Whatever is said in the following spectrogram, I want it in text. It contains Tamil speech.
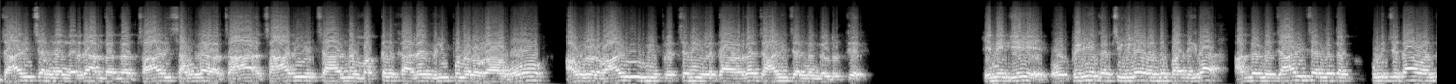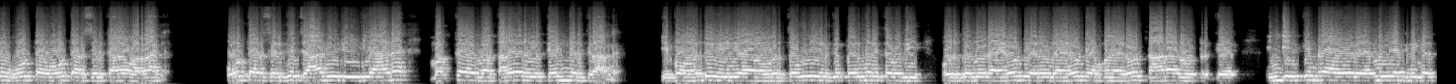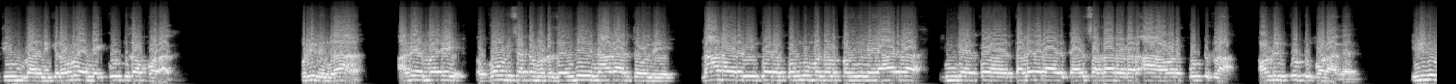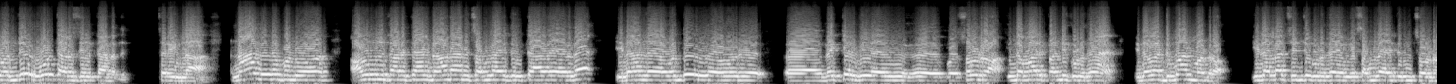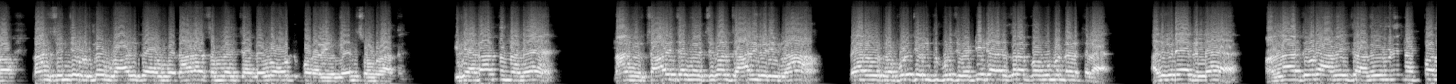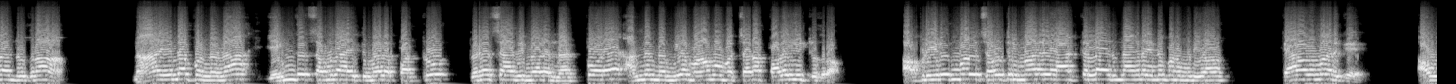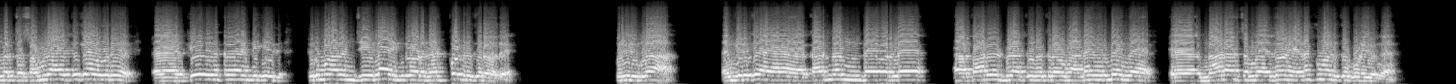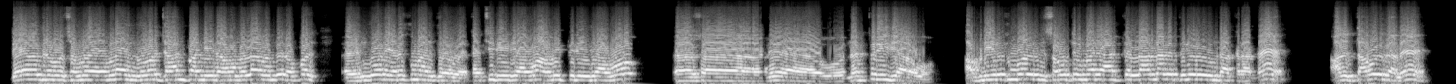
ஜாதி சங்கங்கிறது அந்தந்த சாதி சங்க சா- சாதியை சார்ந்த மக்களுக்கான விழிப்புணர்வாகவும் அவங்களோட வாழ்வுரிமை பிரச்சனைகளுக்காக தான் ஜாதி சங்கங்கள் இருக்கு. இன்னைக்கு ஒரு பெரிய கட்சிகளே வந்து பாத்தீங்கன்னா அந்தந்த ஜாதி சங்கத்தை புடிச்சுதான் வந்து ஓட்ட ஓட்டு அரசியலுக்காக வர்றாங்க. ஓட்டு அரசியலுக்கு ஜாதி ரீதியான மக்கள் தலைவர்களை தேர்ந்தெடுக்கிறாங்க. இப்போ வந்து ஒரு தொகுதி இருக்கு பெருந்துறை தொகுதி. ஒரு தொண்ணூறாயிரம் ஓட்டு எழுபதாயிரம் ஓட்டு எண்பதாயிரம் ரோட் நாடார் ரோட் இருக்கு. இங்க இருக்கின்ற ஒரு எம்எல்ஏ நிக்கிற திமுக நிக்கிறவங்க என்னை கூட்டு தான் போறாங்க. புரியுதுங்களா? அதே மாதிரி கோவை சட்டமன்ற தொகுதி நாடார் தொகுதி. நாடார்களுக்கு ஒரு கொங்கு மண்டல பகுதியில யார் இங்க தலைவரா இருக்காரு சதாரணர் ஆஹ் அவரை கூட்டுக்கலாம். அப்படின்னு கூட்டு போறாங்க. இது வந்து ஓட்டு அரசியலுக்கானது. சரிங்களா? நாங்க என்ன பண்ணுவோம்? அவங்களுக்கான தேவை நாடாறு சமுதாயத்துக்கு தேவையானத நாங்க வந்து ஒரு வைக்க சொல்றோம். இந்த மாதிரி பண்ணி கொடுங்க. இந்த மாதிரி டிமாண்ட் பண்றோம். இதெல்லாம் செஞ்சு கொடுங்க. எங்க சமுதாயத்துக்குன்னு சொல்றோம். நாங்க செஞ்சு கொடுங்க உங்க ஆளுக்கு அவங்க நாடா சமுதாய சார்ந்தவங்க ஓட்டு போடாதீங்கன்னு சொல்றாங்க. இது யதார்த்தம் தானே? நாங்க சாதி சங்கம் வச்சுக்கோம் ஜாதி வெறிங்களா வேற ஒருத்தர் புடிச்சு இழுத்து புடிச்சு வெட்டிட்டா இருக்கிறோம் கொங்கு மண்டலத்துல அது கிடையாது இல்ல எல்லாத்தோட அமைத்து அனைவரோட நட்பா தான் இருக்கிறோம். நான் என்ன பண்ணேன்னா எங்க சமுதாயத்து மேல பற்றும் பிற சாதி மேல நட்போட அண்ணன் தம்பியா மாமா மச்சானா பழகிட்டு இருக்கிறோம் அப்படி இருக்கும்போது சௌத்ரி மாதிரி ஆட்கள்லாம் இருந்தாங்கன்னா என்ன பண்ண முடியும்? கேவலமா இருக்கு. அவங்க சமுதாயத்துக்கே ஒரு அஹ், கேடு கட்டதா இன்னைக்கு திருமாலஞ்சியில எங்களோட நட்பன் இருக்கிறவரு. புரியுதுங்களா? அங்க இருக்க கர்ணன் தேவர்ல பார்வர்ட் பிளாக் இருக்கிறவங்க அனைவருமே எங்க நாடார் சமுதாயத்தோட இணக்கமா இருக்கக்கூடியவங்க. தேவேந்திர சமுதாயம்ல எங்களோட ஜான் பாண்டியன் அவங்க எல்லாம் வந்து ரொம்ப எங்களோட இறக்கமா இருக்கிறவங்க. கட்சி ரீதியாகவும் அமைப்பு ரீதியாகவும் ச- நட்பு ரீதியாகவும் அப்படி இருக்கும்போது இந்த சௌத்ரி மாதிரி ஆட்கள் எல்லாம் தானே பிரிவு உண்டாக்குறாங்க? அது தவறு தானே?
